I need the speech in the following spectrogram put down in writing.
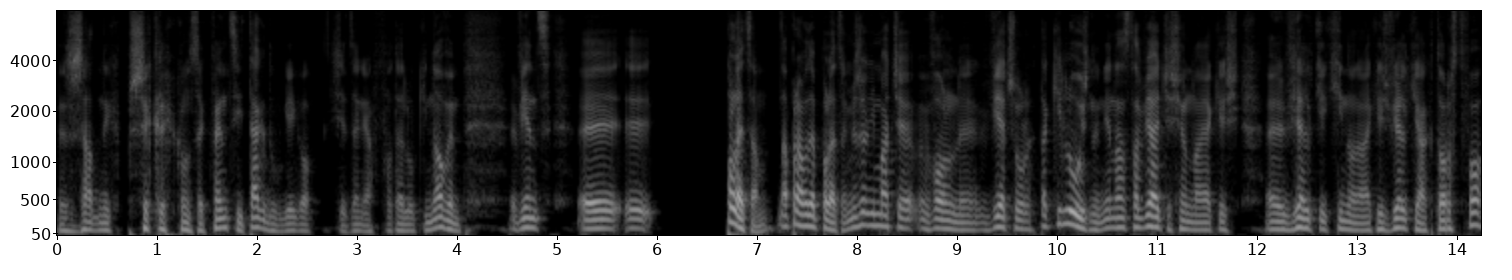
żadnych przykrych konsekwencji tak długiego siedzenia w fotelu kinowym. Więc y, y, Polecam, naprawdę polecam. Jeżeli macie wolny wieczór, taki luźny, nie nastawiajcie się na jakieś e, wielkie kino, na jakieś wielkie aktorstwo.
